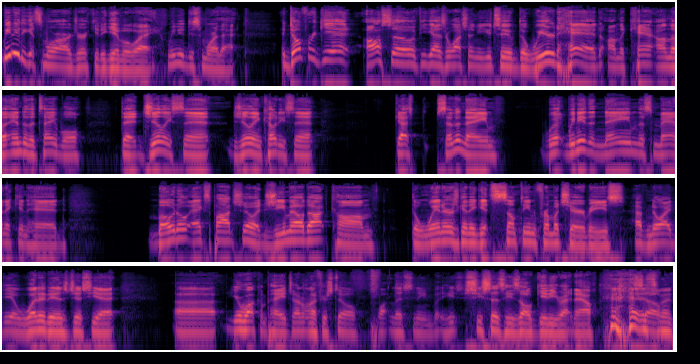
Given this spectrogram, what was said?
we need to get some more R jerky to give away. We need to do some more of that. And don't forget also, if you guys are watching on YouTube, the weird head on the can- on the end of the table that Jilly sent, Jilly and Cody sent. Guys, send a name. We, we need to name this mannequin head motoxpodshow at gmail.com. The winner is going to get something from a Acerbis. Have no idea what it is just yet. Uh, you're welcome, Paige. I don't know if you're still listening, but he, she says he's all giddy right now. So,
